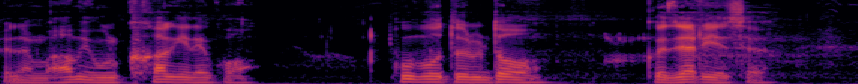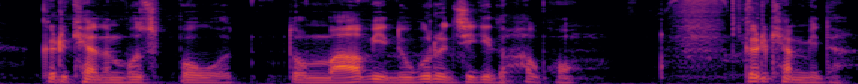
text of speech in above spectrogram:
그냥 마음이 울컥하게 되고 부모들도 그 자리에서 그렇게 하는 모습 보고 또 마음이 누그러지기도 하고 그렇게 합니다.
